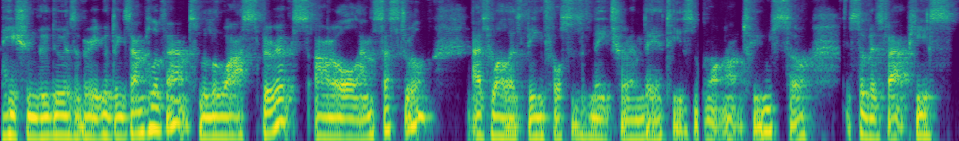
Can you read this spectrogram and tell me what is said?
Haitian voodoo is a very good example of that. The Loa spirits are all ancestral, as well as being forces of nature and deities and whatnot too. So so there's that piece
